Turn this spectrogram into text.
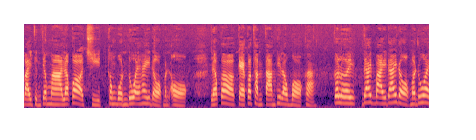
ใบถึงจะมาแล้วก็ฉีดข้างบนด้วยให้ดอกมันออก แล้วก็แกก็ทำตามที่เราบอกค่ะ ก็เลยได้ใบได้ดอกมาด้วย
